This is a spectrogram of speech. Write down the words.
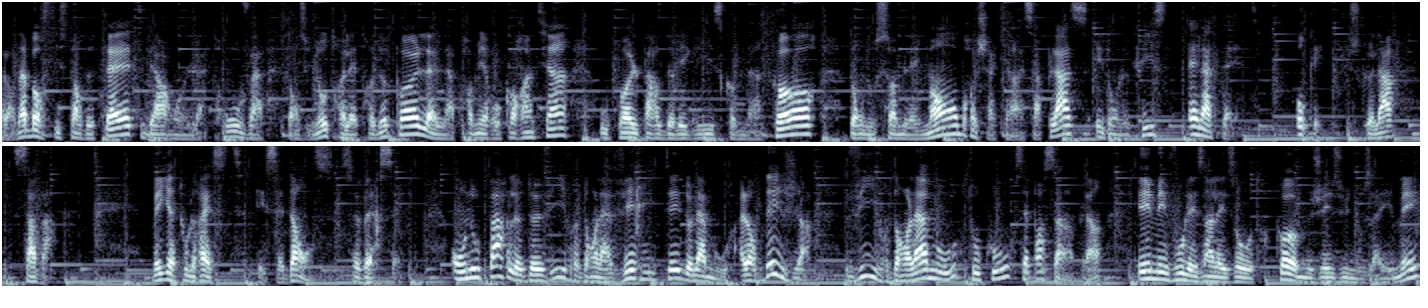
Alors d'abord, cette histoire de tête, eh bien, on la trouve dans une autre lettre de Paul, la première aux Corinthiens, où Paul parle de l'Église comme d'un corps, dont nous sommes les membres, chacun à sa place, et dont le Christ est la tête. Ok, jusque-là, ça va. Mais il y a tout le reste, et c'est dense, ce verset. On nous parle de vivre dans la vérité de l'amour. Alors déjà, vivre dans l'amour tout court, c'est pas simple. Hein? Aimez-vous les uns les autres comme Jésus nous a aimés.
